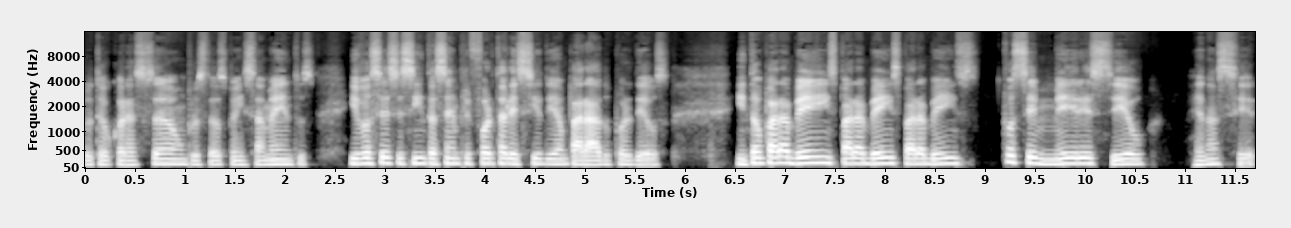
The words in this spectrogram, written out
para o teu coração, para os teus pensamentos e você se sinta sempre fortalecido e amparado por Deus. Então, parabéns, parabéns, parabéns. Você mereceu renascer.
